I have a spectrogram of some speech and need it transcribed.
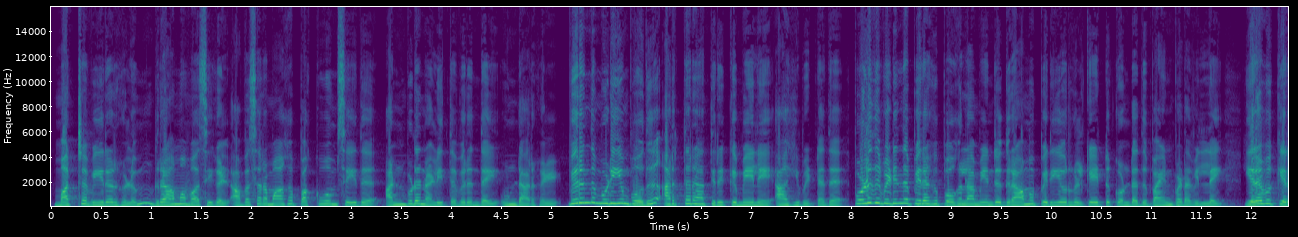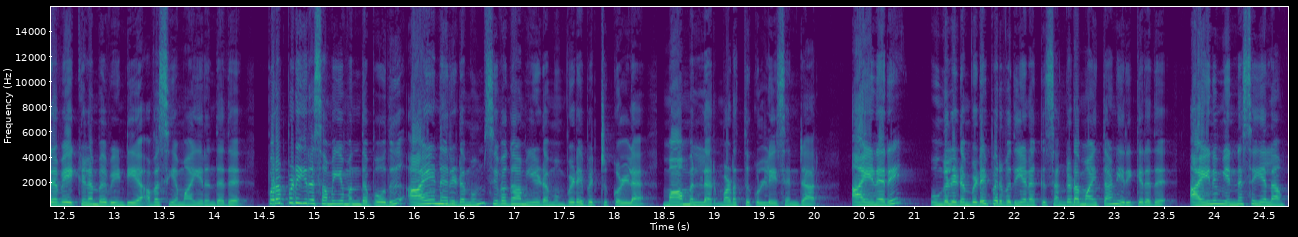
மற்ற வீரர்களும் கிராமவாசிகள் அவசரமாக பக்குவம் செய்து அன்புடன் அளித்த விருந்தை உண்டார்கள். விருந்து முடியும் போது அர்த்தராத்திரிக்கு மேலே ஆகிவிட்டது. பொழுது விடிந்த பிறகு போகலாம் என்று கிராம பெரியோர்கள் கேட்டுக்கொண்டது பயன்படவில்லை. இரவுக்கிரவே கிளம்ப வேண்டிய அவசியமாயிருந்தது. புறப்படுகிற சமயம் வந்தபோது ஆயனரிடமும் சிவகாமியிடமும் விடைபெற்றுக் கொள்ள மாமல்லர் மடத்துக்குள்ளே சென்றார். ஆயனரே உங்களிடம் விடைபெறுவது எனக்கு சங்கடமாய்த்தான் இருக்கிறது. ஆயினும் என்ன செய்யலாம்?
